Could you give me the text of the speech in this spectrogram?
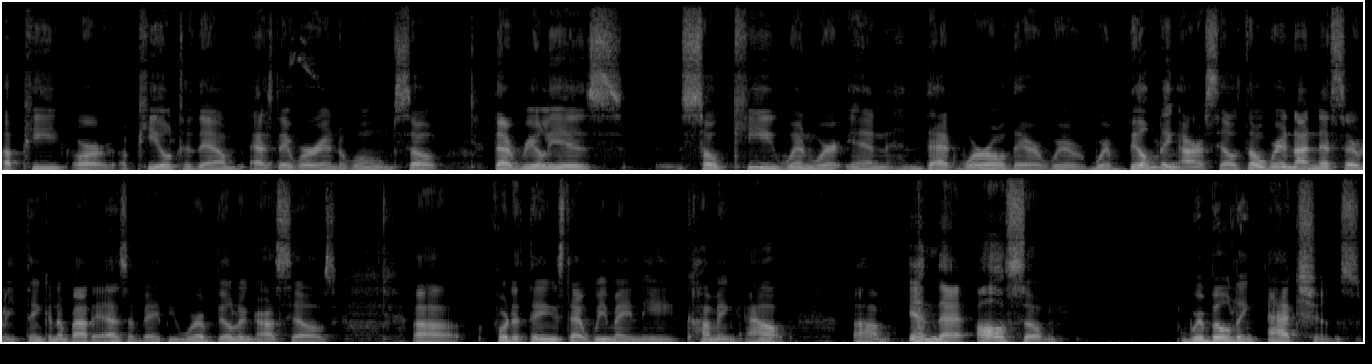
appeal or appeal to them as they were in the womb. So that really is so key when we're in that world there. We're we're building ourselves though we're not necessarily thinking about it as a baby we're building ourselves uh, for the things that we may need coming out. Um, in that also we're building actions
